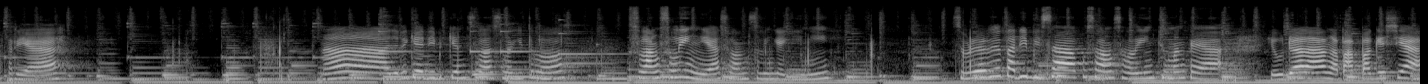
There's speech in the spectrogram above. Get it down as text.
Bentar ya Nah, jadi kayak dibikin sela-sela gitu loh. Selang-seling ya, selang-seling kayak gini. Sebenarnya tadi bisa aku selang-seling, cuman kayak ya udahlah, nggak apa-apa guys ya.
